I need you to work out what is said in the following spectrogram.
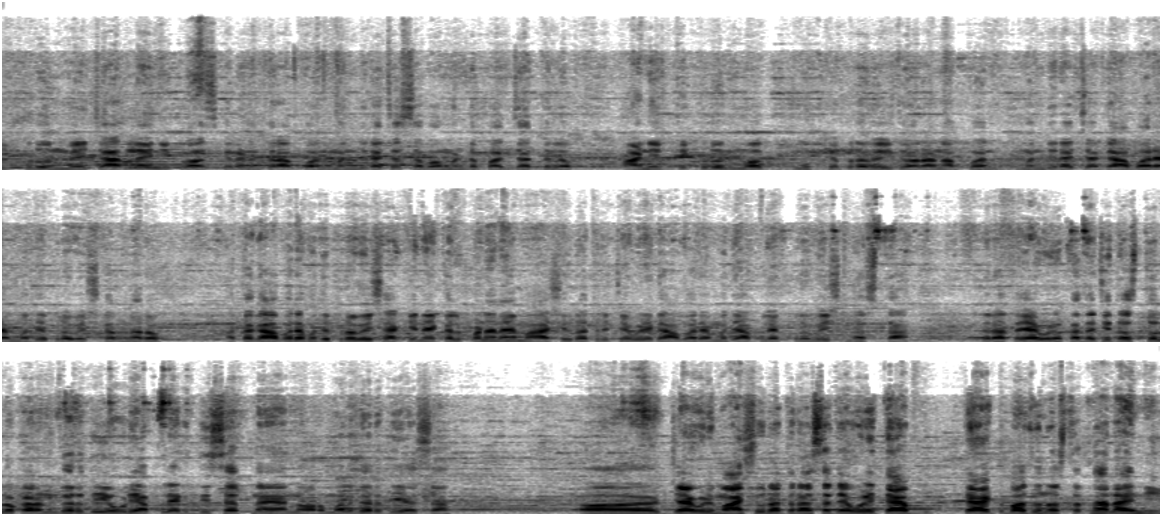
इकडून म्हणजे चार लाईनी क्रॉस केल्यानंतर आपण मंदिराच्या सभामंडपात जातलो. आणि तिकडून मग मुख्य प्रवेशद्वारानं आपण मंदिराच्या गाभाऱ्यामध्ये प्रवेश करणार आहोत. आता गाभाऱ्यामध्ये प्रवेश हा की नाही कल्पना नाही. महाशिवरात्रीच्या वेळी गाभाऱ्यामध्ये आपल्या प्रवेश नसता. तर आता यावेळी कदाचित असतो कारण गर्दी एवढी आपल्याला दिसत नाही. नॉर्मल गर्दी असा. ज्यावेळी महाशिवरात्र असतात त्यावेळी त्या त्या बाजून असतात ना लाईनी?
